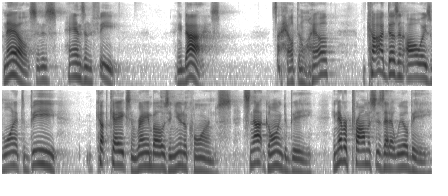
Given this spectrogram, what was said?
nails in his hands and feet. And he dies. It's not health and wealth. God doesn't always want it to be cupcakes and rainbows and unicorns. It's not going to be. He never promises that it will be.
